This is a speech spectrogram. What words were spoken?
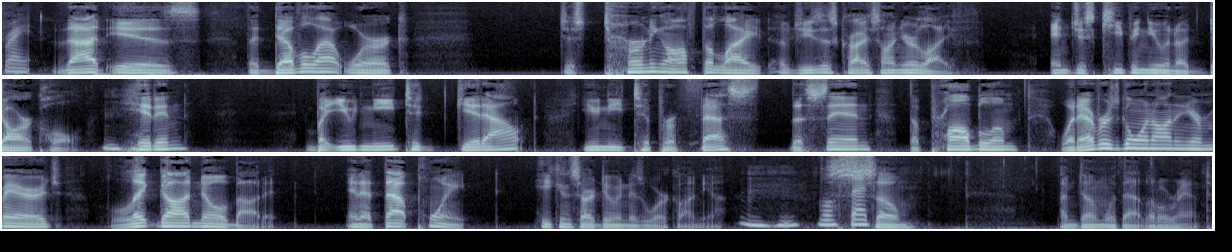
Right. That is the devil at work, just turning off the light of Jesus Christ on your life and just keeping you in a dark hole, mm-hmm. hidden. But you need to get out. You need to profess the sin, the problem, whatever's going on in your marriage. Let God know about it. And at that point, He can start doing His work on you. Mm-hmm. Well said. So I'm done with that little rant.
